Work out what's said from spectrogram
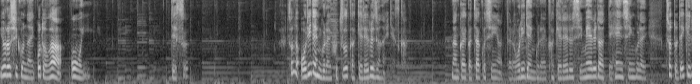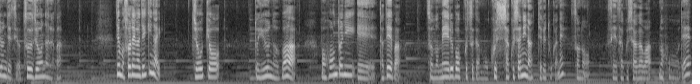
よろしくないことが多いです。そんな折り電ぐらい普通かけれるじゃないですか。何回か着信あったら折り電ぐらいかけれるし、メールだって返信ぐらいちょっとできるんですよ。通常ならば。でもそれができない状況というのは、もう本当に、えー、例えば、そのメールボックスがもうくっしゃくしゃになってるとかね、その制作者側の方で。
